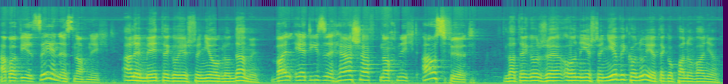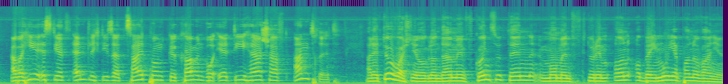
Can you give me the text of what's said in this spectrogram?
Aber wir sehen es noch nicht, Ale my tego jeszcze nie oglądamy, weil er diese Herrschaft noch nicht ausführt. dlatego że On jeszcze nie wykonuje tego panowania. Aber hier ist jetzt endlich dieser Zeitpunkt gekommen, wo er die Herrschaft antritt. Ale tu właśnie oglądamy w końcu ten moment, w którym On obejmuje panowanie.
